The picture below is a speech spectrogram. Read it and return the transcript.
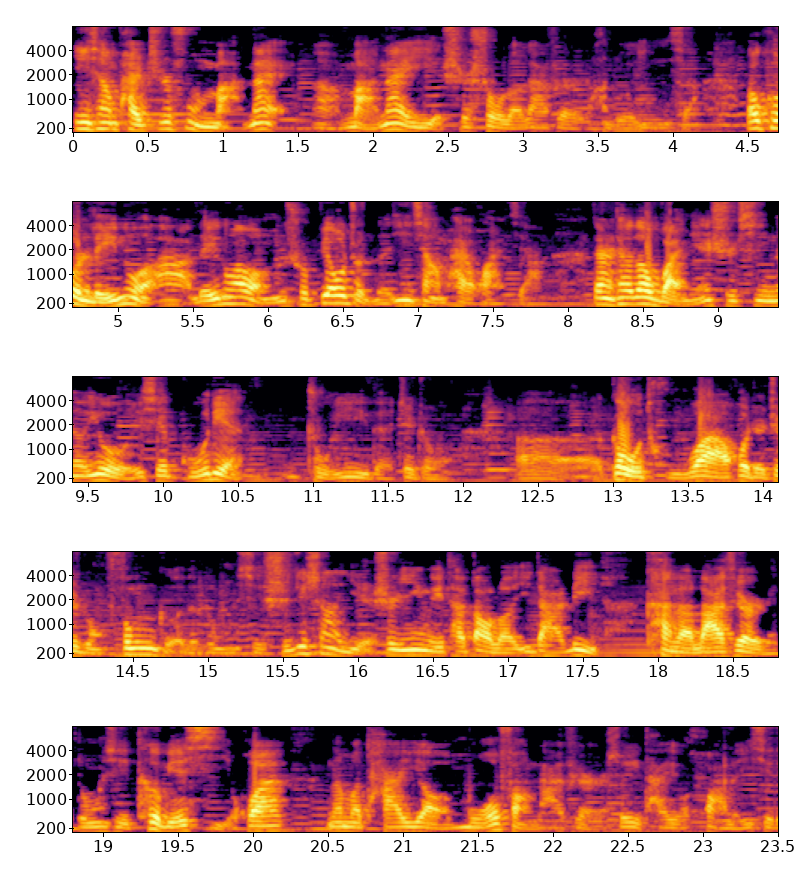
印象派之父马奈啊，马奈也是受了拉斐尔很多影响，包括雷诺阿，雷诺阿我们说标准的印象派画家。但是他到晚年时期呢，又有一些古典主义的这种，呃，构图啊，或者这种风格的东西，实际上也是因为他到了意大利看了拉斐尔的东西，特别喜欢，那么他要模仿拉斐尔，所以他又画了一些，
